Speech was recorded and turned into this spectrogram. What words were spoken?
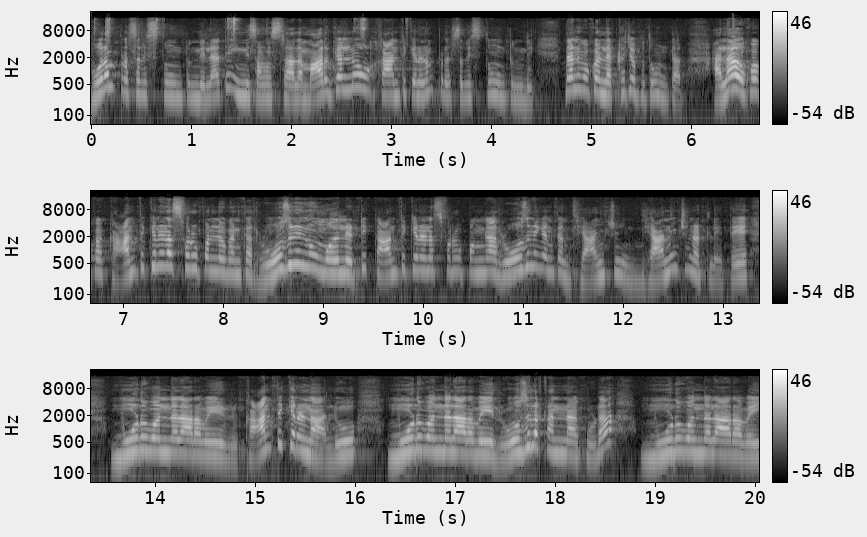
దూరం ప్రసరిస్తూ ఉంటుంది లేకపోతే ఇన్ని సంవత్సరాల మార్గంలో ఒక కాంతి కిరణం ప్రసరిస్తూ ఉంటుంది. దానికి ఒక లెక్క చెబుతూ ఉంటారు. అలా ఒక్కొక్క కాంతి కిరణ స్వరూపంలో కనుక రోజుని నువ్వు మొదలెట్టి కాంతి కిరణ స్వరూపంగా రోజుని కనుక ధ్యానించి ధ్యానించినట్లయితే మూడు వందల అరవై కాంతి కిరణాలు మూడు వందల అరవై రోజుల కన్నా కూడా మూడు వందల అరవై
